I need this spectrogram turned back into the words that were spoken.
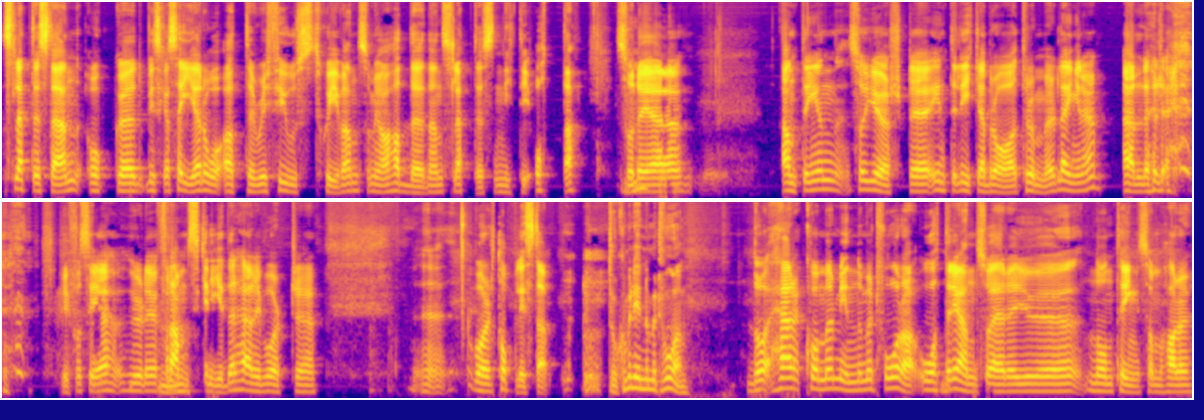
släpptes den och eh, vi ska säga då att Refused-skivan som jag hade, den släpptes 98. Så Mm. det... Antingen så görs det inte lika bra trummor längre, eller vi får se hur det framskrider här i vårt, eh, eh, vår topplista. Då kommer din nummer två. Då, här kommer min nummer två då. Återigen så är det ju någonting som har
